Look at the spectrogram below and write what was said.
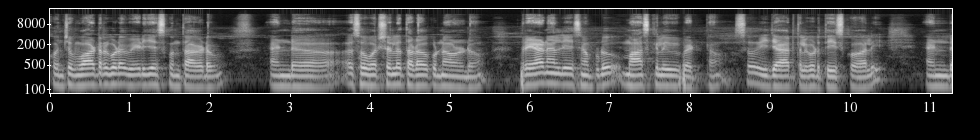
కొంచెం వాటర్ కూడా వేడి చేసుకొని తాగడం అండ్ సో వర్షంలో తడవకుండా ఉండడం. ప్రయాణాలు చేసినప్పుడు మాస్కులు ఇవి పెట్టడం. సో ఈ జాగ్రత్తలు కూడా తీసుకోవాలి. అండ్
